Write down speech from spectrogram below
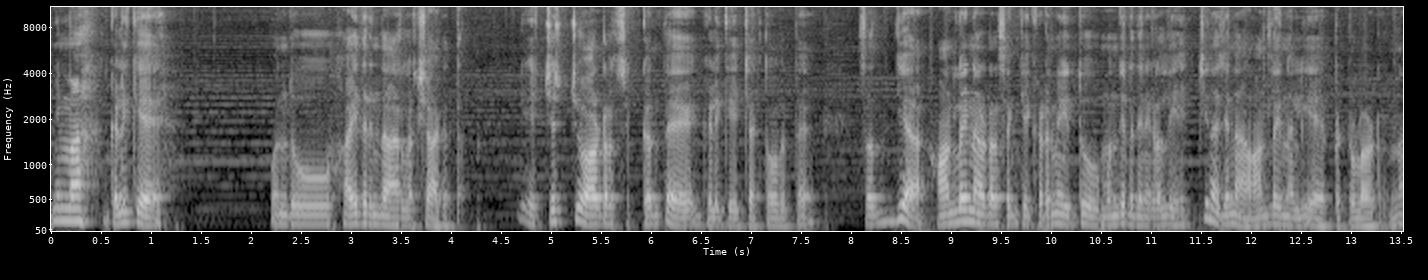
ನಿಮ್ಮ ಗಳಿಕೆ ಒಂದು ಐದರಿಂದ ಆರು ಲಕ್ಷ ಆಗುತ್ತೆ. ಹೆಚ್ಚೆಚ್ಚು ಆರ್ಡರ್ ಸಿಕ್ಕಂತೆ ಗಳಿಕೆ ಹೆಚ್ಚಾಗ್ತಾ ಹೋಗುತ್ತೆ. ಸದ್ಯ ಆನ್ಲೈನ್ ಆರ್ಡರ್ ಸಂಖ್ಯೆ ಕಡಿಮೆ ಇದ್ದು ಮುಂದಿನ ದಿನಗಳಲ್ಲಿ ಹೆಚ್ಚಿನ ಜನ ಆನ್ಲೈನ್ನಲ್ಲಿಯೇ ಪೆಟ್ರೋಲ್ ಆರ್ಡರ್ನ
